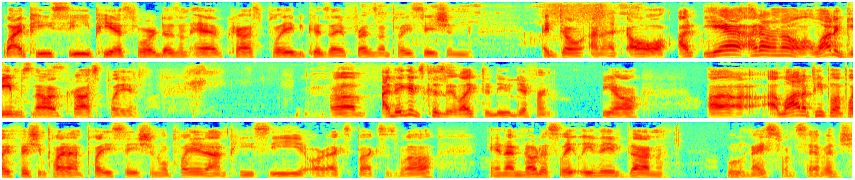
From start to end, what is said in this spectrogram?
Why PC PS4 doesn't have crossplay because I have friends on PlayStation. I don't on oh I yeah I don't know. A lot of games now have crossplay. Um, I think it's because they like to do different. You know, uh, a lot of people that play Fishing Planet on PlayStation will play it on PC or Xbox as well. And I've noticed lately they've done. Ooh, nice one, Savage.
